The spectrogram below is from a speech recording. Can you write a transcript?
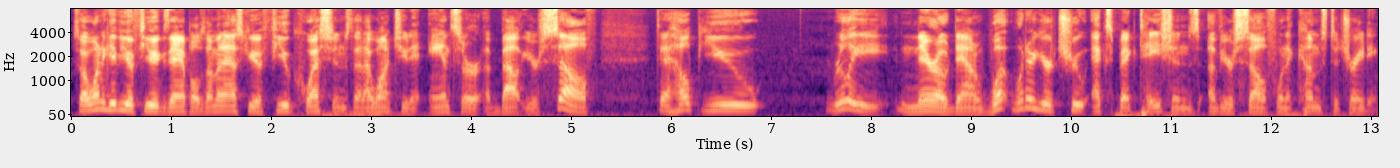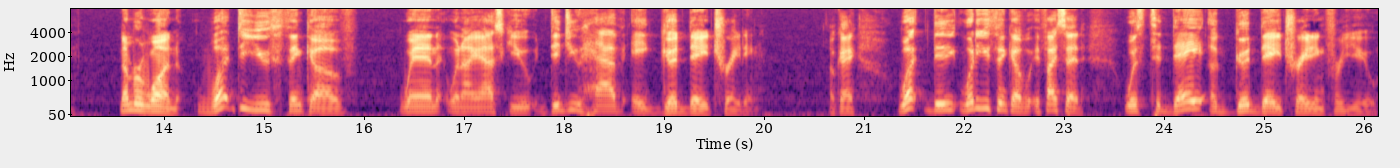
So I want to give you a few examples. I'm going to ask you a few questions that I want you to answer about yourself to help you really narrow down what what are your true expectations of yourself when it comes to trading. Number 1, what do you think of when when I ask you, did you have a good day trading? Okay? What do what do you think of if I said, was today a good day trading for you?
